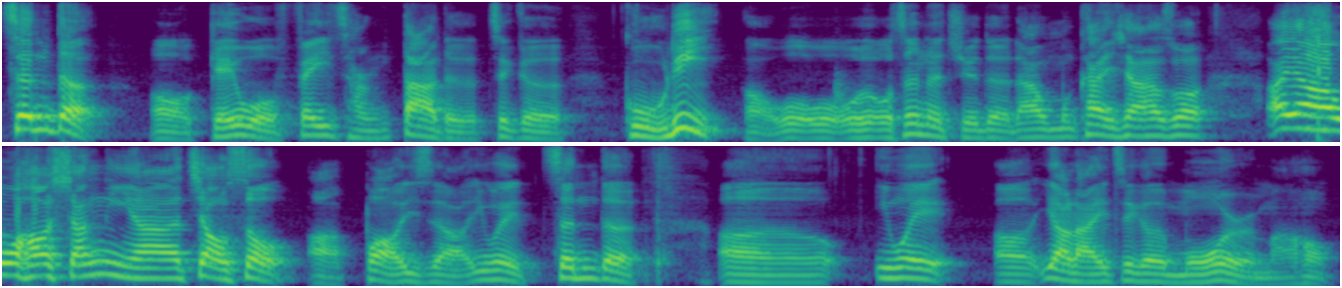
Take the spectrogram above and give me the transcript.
真的哦，给我非常大的这个鼓励哦，我我我我真的觉得，来我们看一下，他说：“哎呀，我好想你啊，教授啊，不好意思啊，因为真的呃，因为呃要来这个摩尔嘛吼，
